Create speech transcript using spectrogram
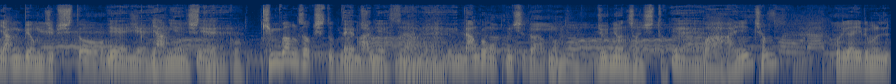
예. 양병집 씨도 예, 예. 양희은 씨도 예. 했고 김광석 씨도 불렀죠. 네, 많이 했어요. 네. 네. 남궁옥분 씨도 하고 음. 윤현선 씨도. 예. 와, 이참 우리가 이름을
